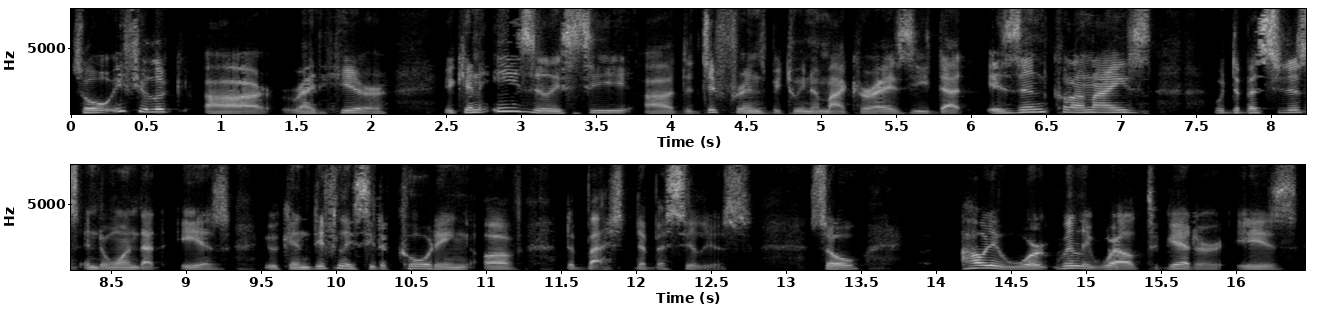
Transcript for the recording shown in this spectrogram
So if you look uh, right here, you can easily see uh, the difference between a mycorrhizae that isn't colonized with the bacillus and the one that is. You can definitely see the coating of the, the bacillus. So how they work really well together is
